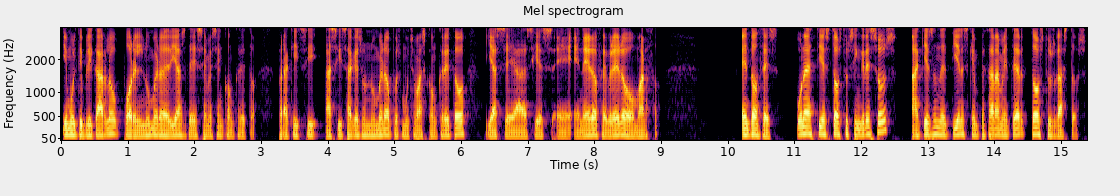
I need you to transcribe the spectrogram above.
y multiplicarlo por el número de días de ese mes en concreto, para que así saques un número pues mucho más concreto, ya sea si es eh, enero, febrero o marzo. Entonces, una vez tienes todos tus ingresos, aquí es donde tienes que empezar a meter todos tus gastos.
